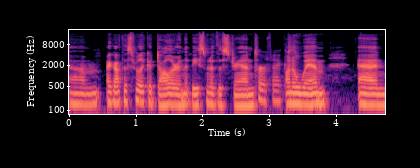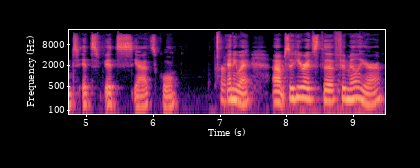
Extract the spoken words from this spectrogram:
Um, I got this for like a dollar in the basement of the Strand. Perfect. On a whim. And it's, it's, yeah, it's cool. Perfect. Anyway, um, so he writes The Familiar,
